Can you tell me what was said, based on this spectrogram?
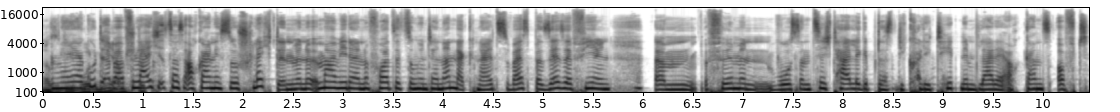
Also die Ja, ja wurden gut, aber vielleicht Stück. ist das auch gar nicht so schlecht, denn wenn du immer wieder eine Fortsetzung hintereinander knallst, du weißt bei sehr, sehr vielen ähm, Filmen, wo es dann zig Teile gibt, dass die Qualität nimmt leider auch ganz oft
